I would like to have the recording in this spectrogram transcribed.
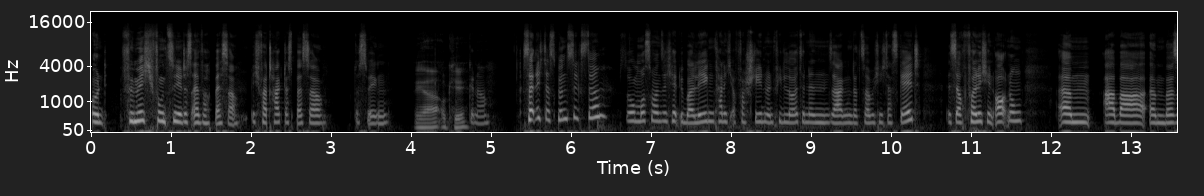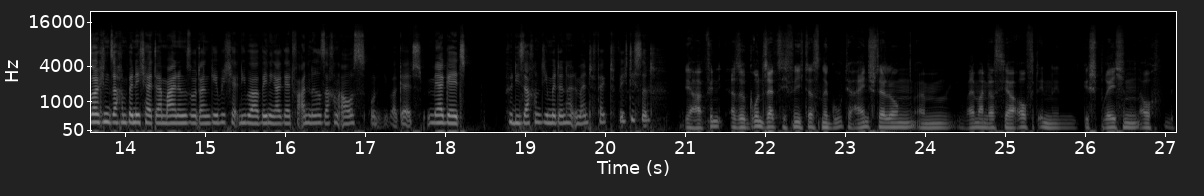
Und für mich funktioniert das einfach besser. Ich vertrage das besser. Deswegen. Ja, okay. Genau. Ist halt nicht das günstigste. So muss man sich halt überlegen. Kann ich auch verstehen, wenn viele Leute dann sagen, dazu habe ich nicht das Geld. Ist auch völlig in Ordnung. Ähm, aber ähm, bei solchen Sachen bin ich halt der Meinung, so dann gebe ich halt lieber weniger Geld für andere Sachen aus und lieber Geld, mehr Geld für die Sachen, die mir dann halt im Endeffekt wichtig sind. Ja, find, also grundsätzlich finde ich das eine gute Einstellung, ähm, weil man das ja oft in den Gesprächen auch mit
